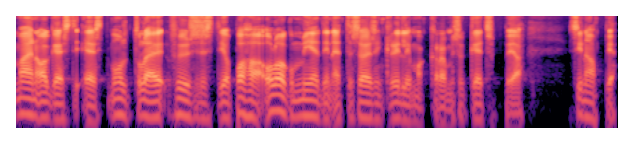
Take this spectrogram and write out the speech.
mä en oikeasti edes, mulle tulee fyysisesti jo paha olo, kun mietin, että söisin grillimakkara, missä on ketsuppia, sinappia,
